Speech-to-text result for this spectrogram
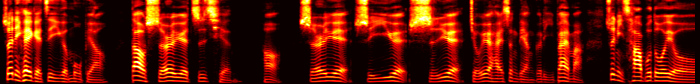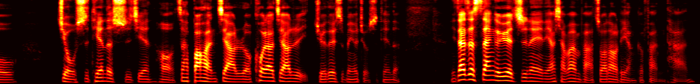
所以你可以给自己一个目标，到十二月之前，好。十二月、十一月、十月、九月还剩两个礼拜嘛，所以你差不多有九十天的时间，哈，这包含假日哦，扣掉假日绝对是没有九十天的。你在这三个月之内，你要想办法抓到两个反弹，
